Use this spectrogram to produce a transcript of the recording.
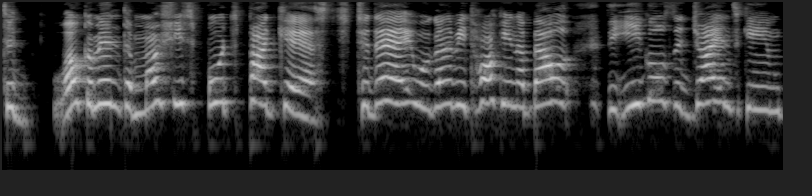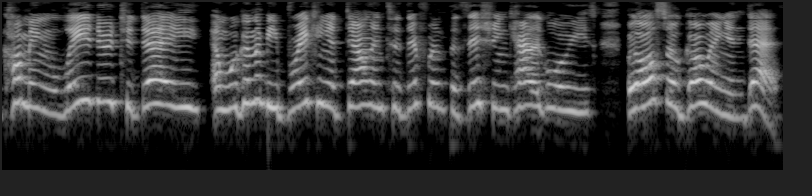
To, welcome into Marshy Sports Podcast. Today we're going to be talking about the Eagles and Giants game coming later today, and we're going to be breaking it down into different position categories, but also going in depth.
